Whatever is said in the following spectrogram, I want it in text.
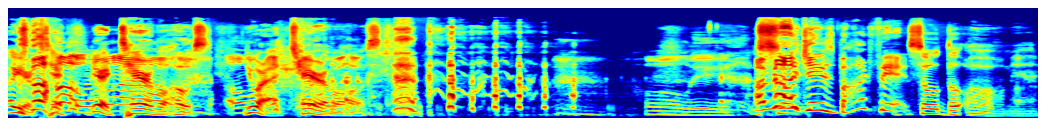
Oh, you're a ter- you're a terrible host. you are a terrible host. Holy. I'm not a James Bond fan. So the oh man,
